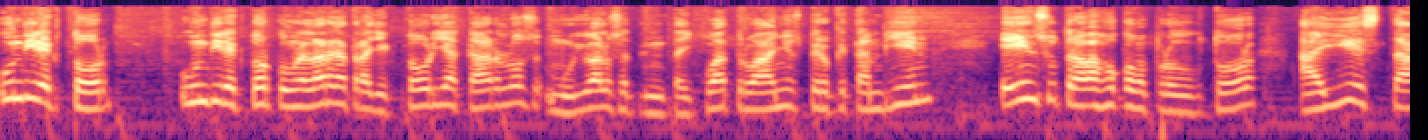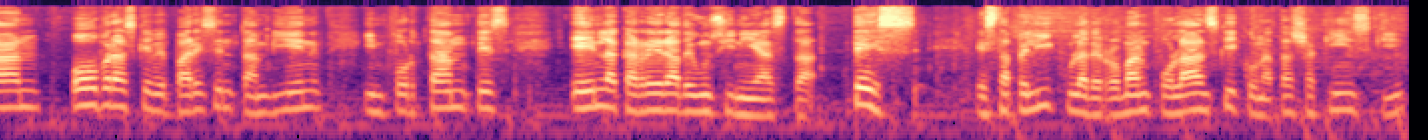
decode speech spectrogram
Un director un director con una larga trayectoria, Carlos, murió a los 74 años, pero que también en su trabajo como productor, ahí están obras que me parecen también importantes en la carrera de un cineasta. Tess, esta película de Roman Polanski con Natasha Kinski,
